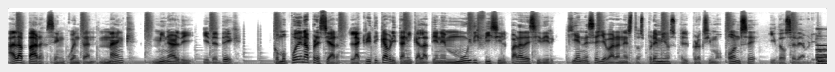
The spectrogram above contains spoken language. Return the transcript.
A la par se encuentran Mank, Minardi y The Dig. Como pueden apreciar, la crítica británica la tiene muy difícil para decidir quiénes se llevarán estos premios el próximo 11 y 12 de abril.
